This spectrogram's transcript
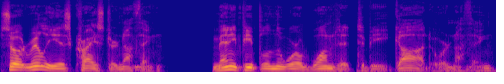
So it really is Christ or nothing. Many people in the world wanted it to be God or nothing,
